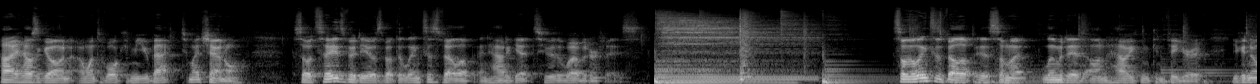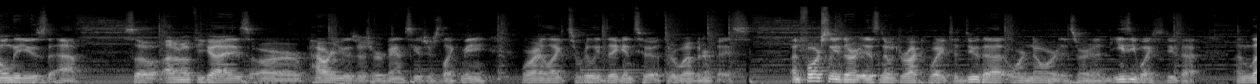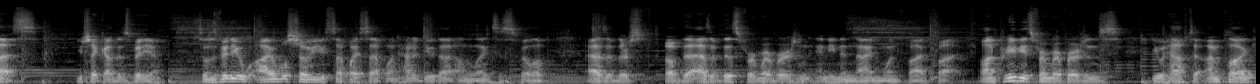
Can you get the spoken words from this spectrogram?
Hi, how's it going? I want to welcome you back to my channel. So today's video is about the Linksys Velop and how to get to the web interface. So the Linksys Velop is somewhat limited on how you can configure it. You can only use the app. So I don't know if you guys are power users or advanced users like me, where I like to really dig into it through web interface. Unfortunately, there is no direct way to do that, or nor is there an easy way to do that, unless you check out this video. So this video, I will show you step by step on how to do that on the Linksys Velop as of, this, of the, as of this firmware version ending in 9155. On previous firmware versions, you would have to unplug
